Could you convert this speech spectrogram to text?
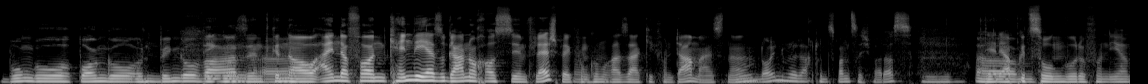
Bungo, Bongo und Und Bingo Bingo waren. sind, äh, genau. Einen davon kennen wir ja sogar noch aus dem Flashback von Ja. Komurasaki von damals, ne? 928 war das. Der, der Ähm, abgezogen wurde von ihr.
